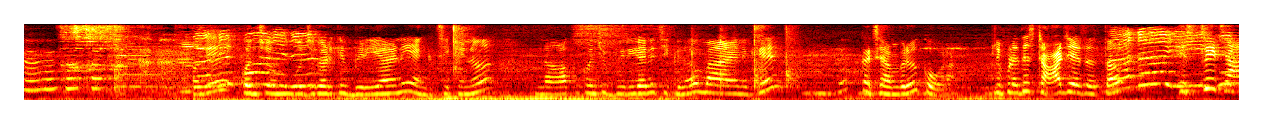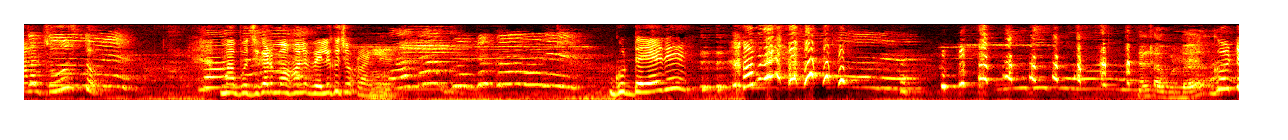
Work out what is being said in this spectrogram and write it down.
అదే కొంచెం బుజ్జిగడికి బిర్యానీ ఇంక చికెన్ నాకు కొంచెం బిర్యానీ చికెన్ మా ఆయనకి కచంబరు కూర. ఇప్పుడైతే స్టార్ట్ చేసేస్తాం. హిస్టరీ ఛానల్ చూస్తూ. మా బుజ్జిగడి మొహాలు వెలుగు చూడండి. గుడ్డ ఏది? అమ్మా! తింటావు గుడ్డ.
